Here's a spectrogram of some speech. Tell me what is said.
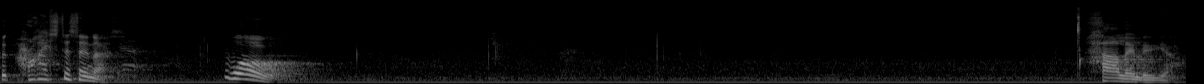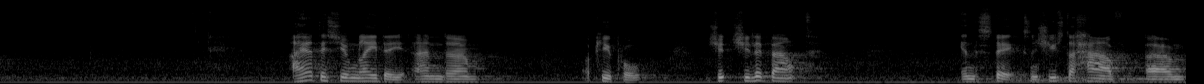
that Christ is in us. Whoa. Hallelujah. I had this young lady and um, a pupil. She, she, lived out in the sticks and she used to have um,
